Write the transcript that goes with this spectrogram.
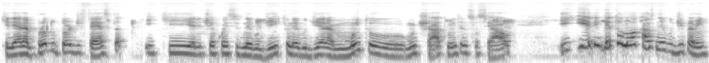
que ele era produtor de festa e que ele tinha conhecido o Nego Di, que o Nego Di era muito muito chato, muito antissocial. E, e ele detonou a casa do Nego Di para mim.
